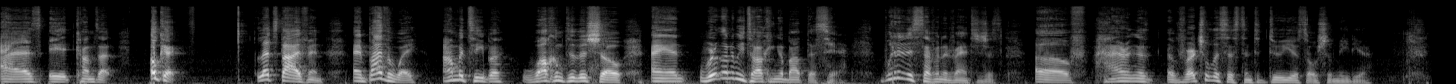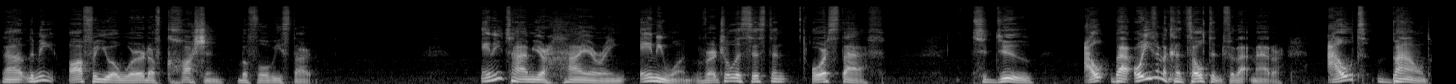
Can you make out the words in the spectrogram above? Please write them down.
as it comes out. Okay, let's dive in. And by the way, I'm Atiba. Welcome to the show. And we're going to be talking about this here. What are the seven advantages of hiring a, a virtual assistant to do your social media? Now, let me offer you a word of caution before we start. Anytime you're hiring anyone, virtual assistant or staff, to do outbound, or even a consultant for that matter, outbound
